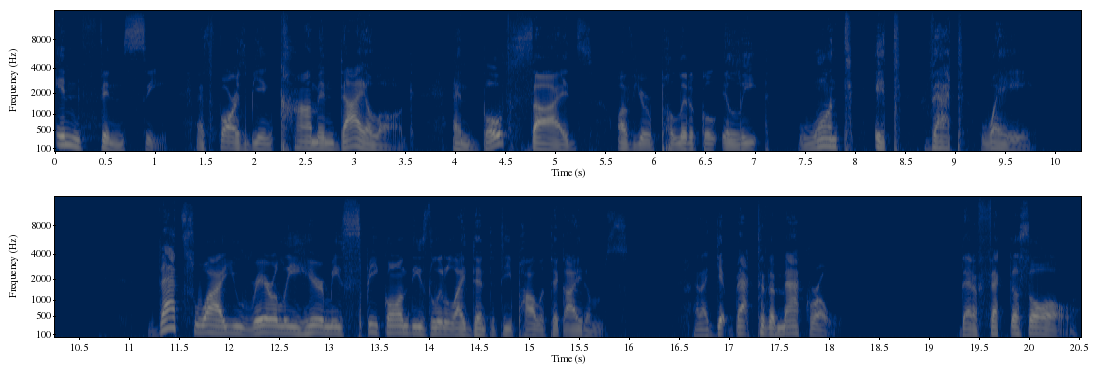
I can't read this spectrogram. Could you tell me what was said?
infancy as far as being common dialogue. And both sides of your political elite want it that way. That's why you rarely hear me speak on these little identity politic items. And I get back to the macro that affect us all.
